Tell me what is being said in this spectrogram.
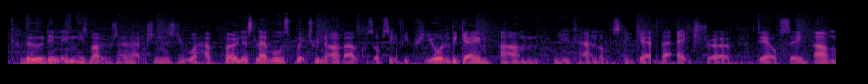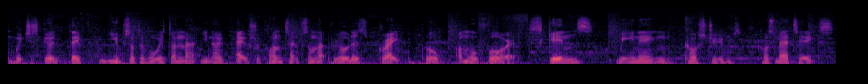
including in these microtransactions, you will have bonus levels, which we know about because obviously if you pre-order the game, um, you can obviously get that extra DLC, um, which is good. They've Ubisoft have always done that, you know, extra content for some of that pre-orders. Great, cool, I'm all for it. Skins, meaning costumes, cosmetics,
